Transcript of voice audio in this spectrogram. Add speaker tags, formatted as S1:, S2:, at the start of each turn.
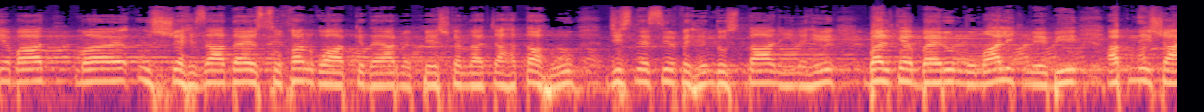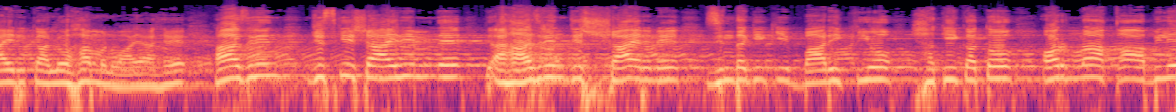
S1: के बाद मैं उस शहजादा सुखन को आपके दयार में पेश करना चाहता हूँ, जिसने सिर्फ़ हिंदुस्तान ही नहीं, बल्कि बैरून ममालिक में भी अपनी शायरी का लोहा मनवाया है। हाजरीन, जिसकी शायरी ने, हाजरीन, जिस शायर ने ज़िंदगी की बारीकियों, हकीकतों और नाकाबिल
